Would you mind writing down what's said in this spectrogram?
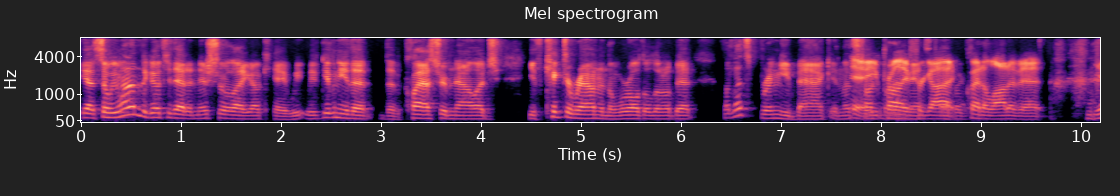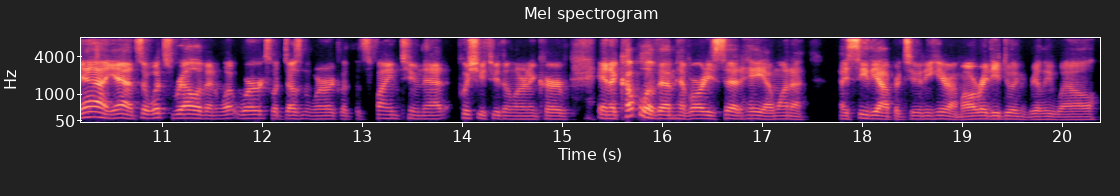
yeah. So we want them to go through that initial, like, okay, we, we've given you the the classroom knowledge. You've kicked around in the world a little bit, but let's bring you back and let's. Yeah, you probably forgot topics. quite a lot of it. yeah, yeah. So what's relevant? What works? What doesn't work? Let's fine tune that. Push you through the learning curve. And a couple of them have already said, "Hey, I want to I see the opportunity here. I'm already doing really well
